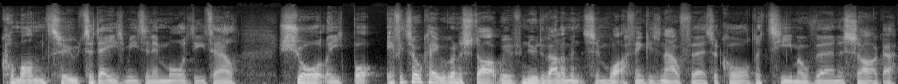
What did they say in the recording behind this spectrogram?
come on to today's meeting in more detail shortly. But if it's okay, we're going to start with new developments in what I think is now fair to call the Timo Werner saga.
